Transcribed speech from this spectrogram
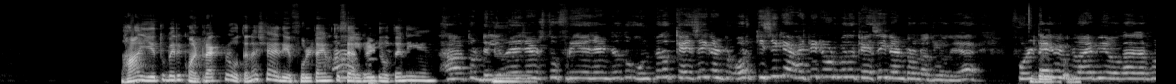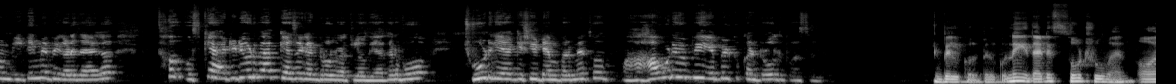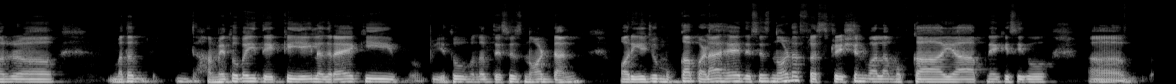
हाँ ये तो मेरे कॉन्ट्रैक्ट में होता है ना शायद ये फुल टाइम तो हाँ, सैलरीड तो- होते नहीं है। हाँ तो डिलीवरी हम्म। एजेंट्स तो फ्री एजेंट्स है तो उन पे तो कैसे ही कंट्रोल और किसी के एटीट्यूड में तो कैसे ही कंट्रोल रख लोगे यार। फुल टाइम एम्प्लॉय भी होगा अगर वो मीटिंग में बिगड़ जाएगा तो उसके एटीट्यूड में आप कैसे कंट्रोल रख लोगे अगर वो छूट गया किसी टेम्पर में तो how would you be able to control the person बिल्कुल बिल्कुल। नहीं that is so true man और uh, मतलब हमें तो भाई देख के यही लग रहा है कि ये तो मतलब दिस इज़ नॉट डन और ये जो मुक्का पड़ा है this is not a frustration वाला मुक्का या आपने किसी को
